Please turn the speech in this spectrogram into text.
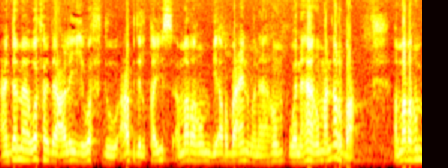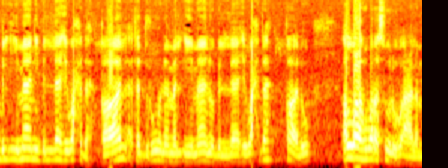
عندما وفد عليه وفد عبد القيس أمرهم بأربع ونهاهم, ونهاهم عن أربع. أمرهم بالإيمان بالله وحده. قال أتدرون ما الإيمان بالله وحده؟ قالوا الله ورسوله أعلم.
